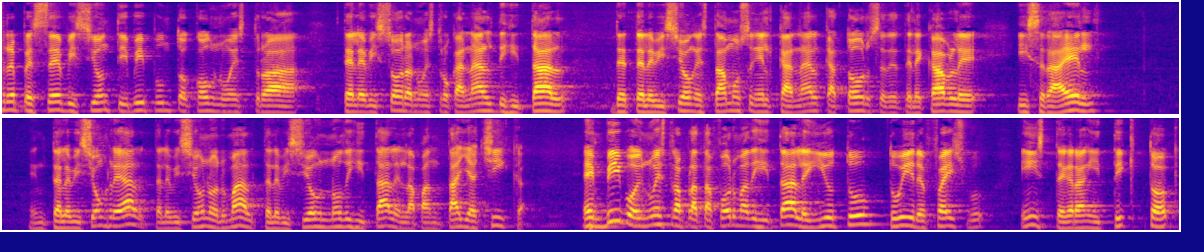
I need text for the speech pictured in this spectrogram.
rpcvisiontv.com, nuestra televisora, nuestro canal digital de televisión. Estamos en el canal 14 de Telecable Israel, en televisión real, televisión normal, televisión no digital, en la pantalla chica. En vivo en nuestra plataforma digital, en YouTube, Twitter, Facebook, Instagram y TikTok,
